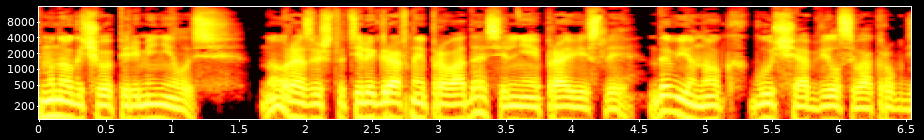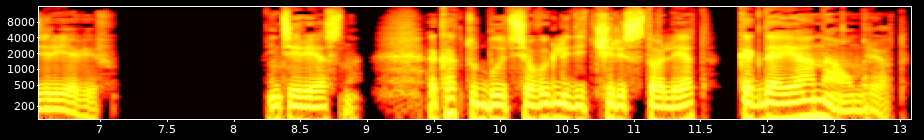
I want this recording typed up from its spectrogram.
много чего переменилось. Ну, разве что телеграфные провода сильнее провисли, да вьюнок гуще обвился вокруг деревьев. Интересно, а как тут будет все выглядеть через сто лет, когда и она умрет?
